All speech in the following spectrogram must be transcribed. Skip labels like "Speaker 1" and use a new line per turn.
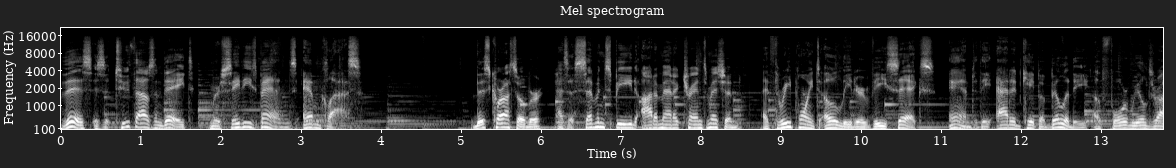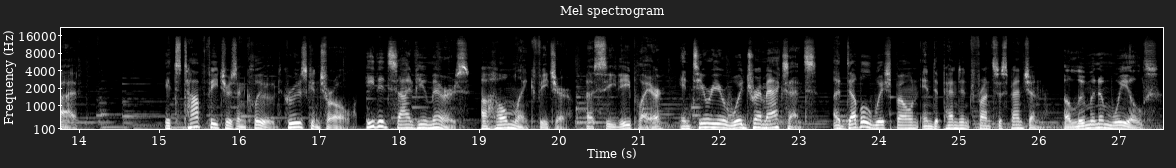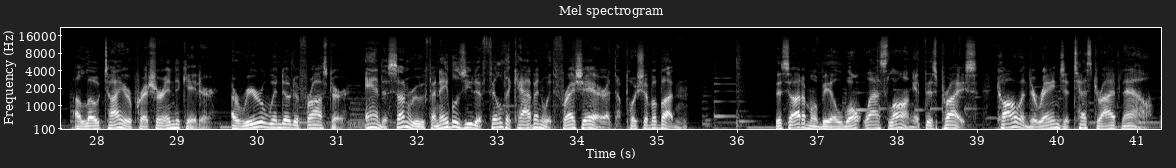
This is a 2008 Mercedes-Benz M-Class. This crossover has a 7-speed automatic transmission, a 3.0-liter V6, and the added capability of four-wheel drive. Its top features include cruise control, heated side view mirrors, a HomeLink feature, a CD player, interior wood trim accents, a double wishbone independent front suspension, aluminum wheels, a low tire pressure indicator, a rear window defroster, and a sunroof enables you to fill the cabin with fresh air at the push of a button. This automobile won't last long at this price. Call and arrange a test drive now.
